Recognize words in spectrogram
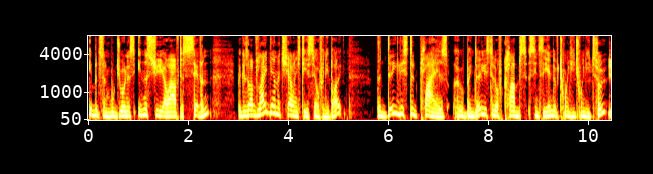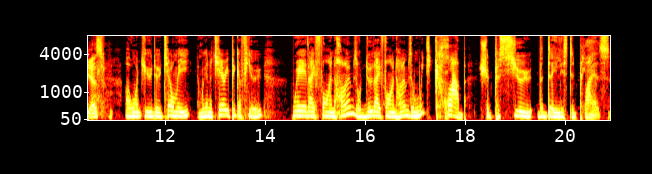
Ibbotson will join us in the studio after seven, because I've laid down the challenge to yourself, any boat. The delisted players who have been delisted off clubs since the end of 2022. Yes. I want you to tell me, and we're going to cherry pick a few, where they find homes or do they find homes and which club should pursue the delisted players.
